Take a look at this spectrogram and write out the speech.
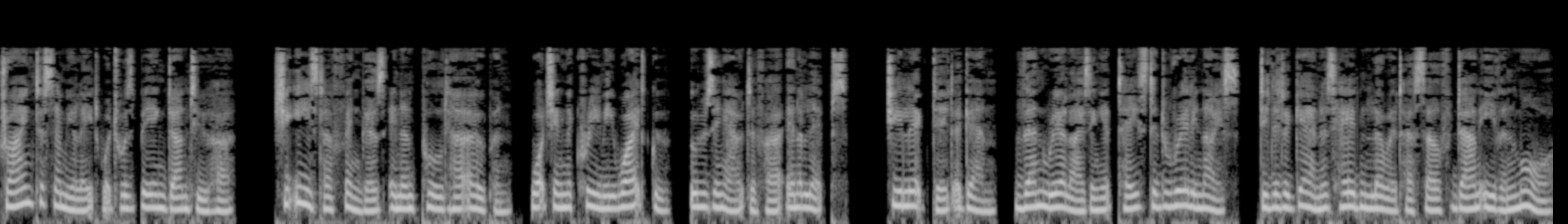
trying to simulate what was being done to her. She eased her fingers in and pulled her open, watching the creamy white goo oozing out of her inner lips. She licked it again, then realizing it tasted really nice, did it again as Hayden lowered herself down even more.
